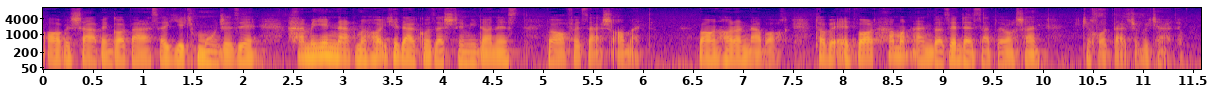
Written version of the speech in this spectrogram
آب شب انگار بر اثر یک معجزه همه نقمه هایی که در گذشته می‌دانست به حافظش آمد و آنها را نواخت تا به ادوارد همان اندازه لذت ببخشند که خود تجربه کرده بود.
